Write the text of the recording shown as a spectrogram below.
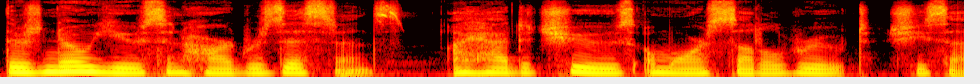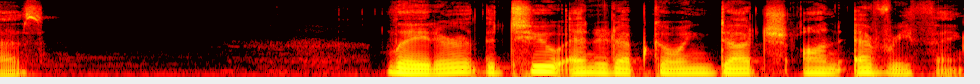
There's no use in hard resistance. I had to choose a more subtle route, she says. Later, the two ended up going Dutch on everything.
